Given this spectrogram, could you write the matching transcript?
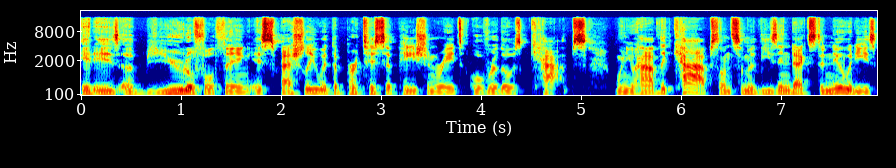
It is a beautiful thing, especially with the participation rates over those caps. When you have the caps on some of these indexed annuities,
